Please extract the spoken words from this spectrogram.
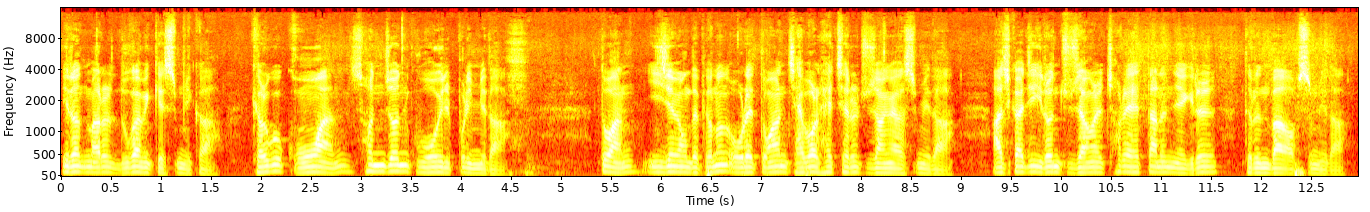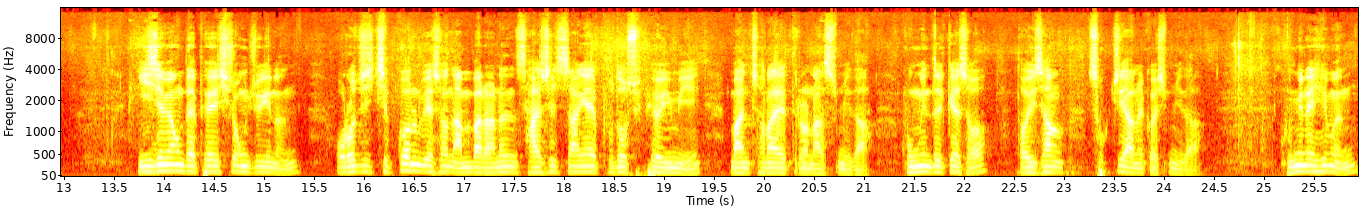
이런 말을 누가 믿겠습니까? 결국 공허한 선전 구호일 뿐입니다. 또한 이재명 대표는 오랫동안 재벌 해체를 주장해왔습니다. 아직까지 이런 주장을 철회했다는 얘기를 들은 바 없습니다. 이재명 대표의 실용주의는 오로지 집권을 위해서 남발하는 사실상의 부도수표임이 만천하에 드러났습니다. 국민들께서 더 이상 속지 않을 것입니다. 국민의힘은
